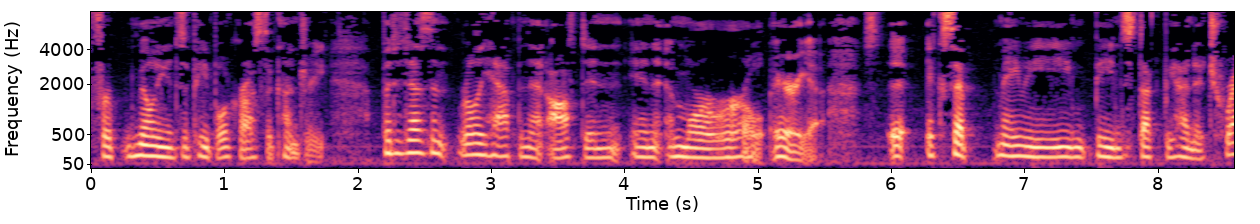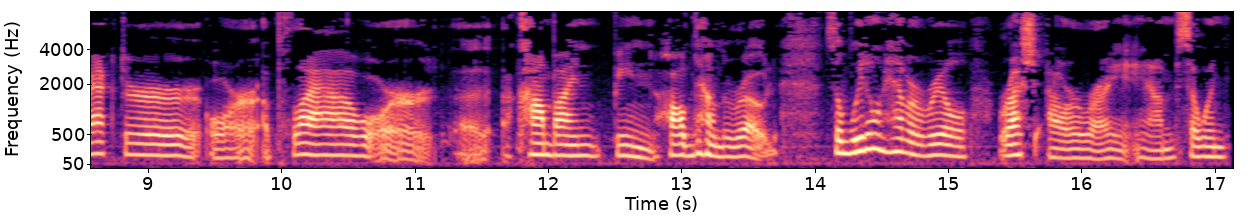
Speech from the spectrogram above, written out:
for millions of people across the country. But it doesn't really happen that often in a more rural area, except maybe being stuck behind a tractor or a plow or a, a combine being hauled down the road. So we don't have a real rush hour where I am. So when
